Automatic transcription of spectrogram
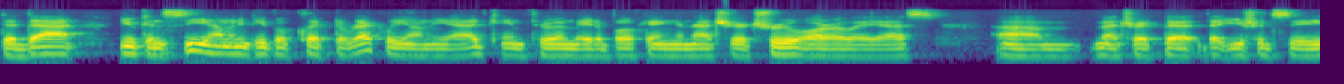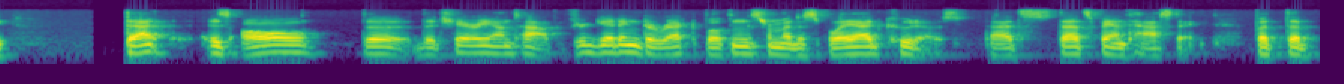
did that. You can see how many people clicked directly on the ad, came through and made a booking, and that's your true ROAS um, metric that that you should see. That is all the the cherry on top. If you're getting direct bookings from a display ad, kudos. That's that's fantastic. But the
